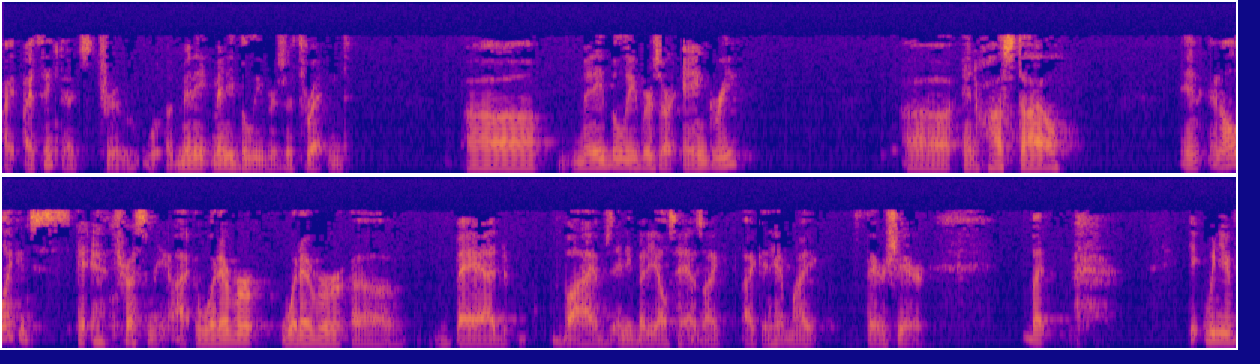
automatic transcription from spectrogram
I, I, think that's true. Many many believers are threatened. Uh, many believers are angry uh, and hostile, and and all I can trust me, I, whatever whatever uh, bad vibes anybody else has, I I can have my fair share. But when you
